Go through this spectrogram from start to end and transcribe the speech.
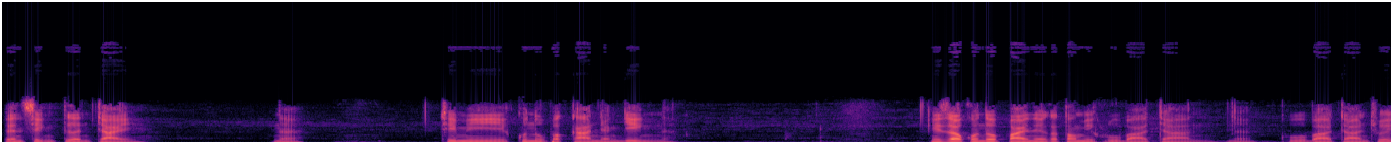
เป็นสิ่งเตือนใจนะที่มีคุณอุปการอย่างยิ่งนะที่เราคนทั่วไปเนี่ยก็ต้องมีครูบาอาจารย์นะครูบาอาจารย์ช่วย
